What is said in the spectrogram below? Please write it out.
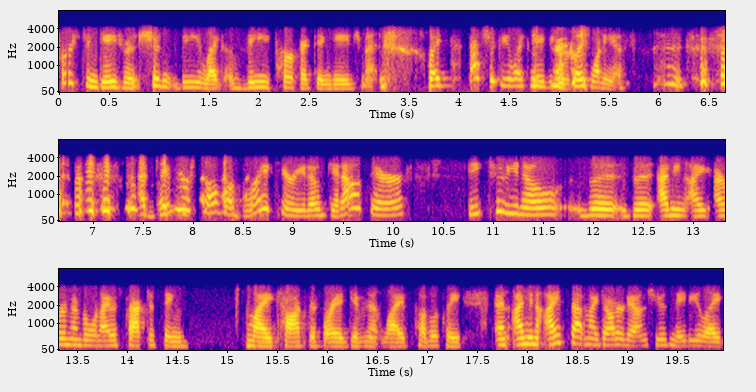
first engagement shouldn't be like the perfect engagement. like that should be like maybe exactly. your 20th. Uh, give yourself a break here, you know, get out there, speak to, you know, the, the, I mean, I, I remember when I was practicing my talk before I had given it live publicly. And I mean, I sat my daughter down. She was maybe like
